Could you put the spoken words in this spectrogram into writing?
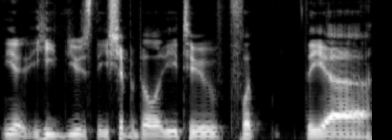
you know, he used the ship ability to flip the. Uh,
